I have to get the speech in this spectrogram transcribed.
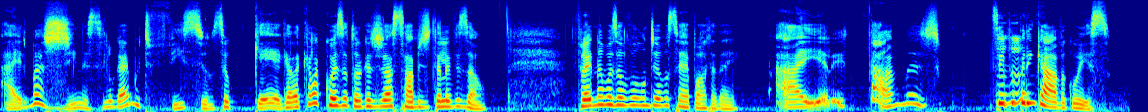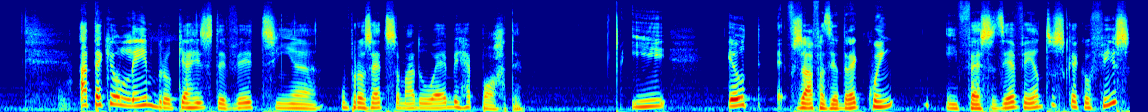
Aí ele, imagina, esse lugar é muito difícil, não sei o quê, aquela, aquela coisa toda que a gente já sabe de televisão. Eu falei, não, mas eu vou, um dia eu vou ser repórter daí. Aí ele, tá, mas sempre uhum. brincava com isso. Até que eu lembro que a Rede TV tinha um projeto chamado Web Repórter. E eu já fazia drag queen em festas e eventos. O que é que eu fiz?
